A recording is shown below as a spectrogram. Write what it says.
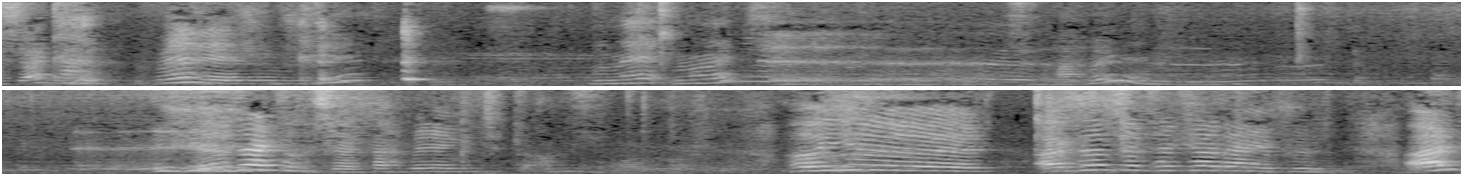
arkadaşlar ve rengi ne? Kahverengi mi? Evet arkadaşlar kahverengi çıktı. Hayır. Arkadaşlar tekrardan yapıyoruz. Arkadaşlar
